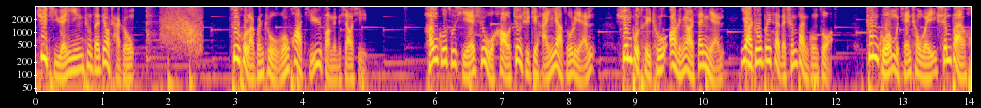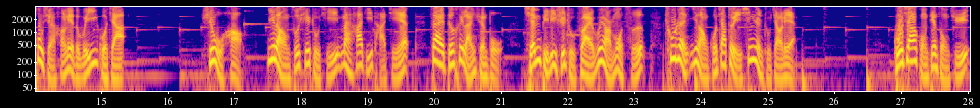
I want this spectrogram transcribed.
具体原因正在调查中。最后来关注文化体育方面的消息，韩国足协十五号正式致函亚足联，宣布退出二零二三年亚洲杯赛的申办工作。中国目前成为申办候选行列的唯一国家。十五号，伊朗足协主席麦哈迪塔杰在德黑兰宣布，前比利时主帅威尔莫茨出任伊朗国家队新任主教练。国家广电总局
